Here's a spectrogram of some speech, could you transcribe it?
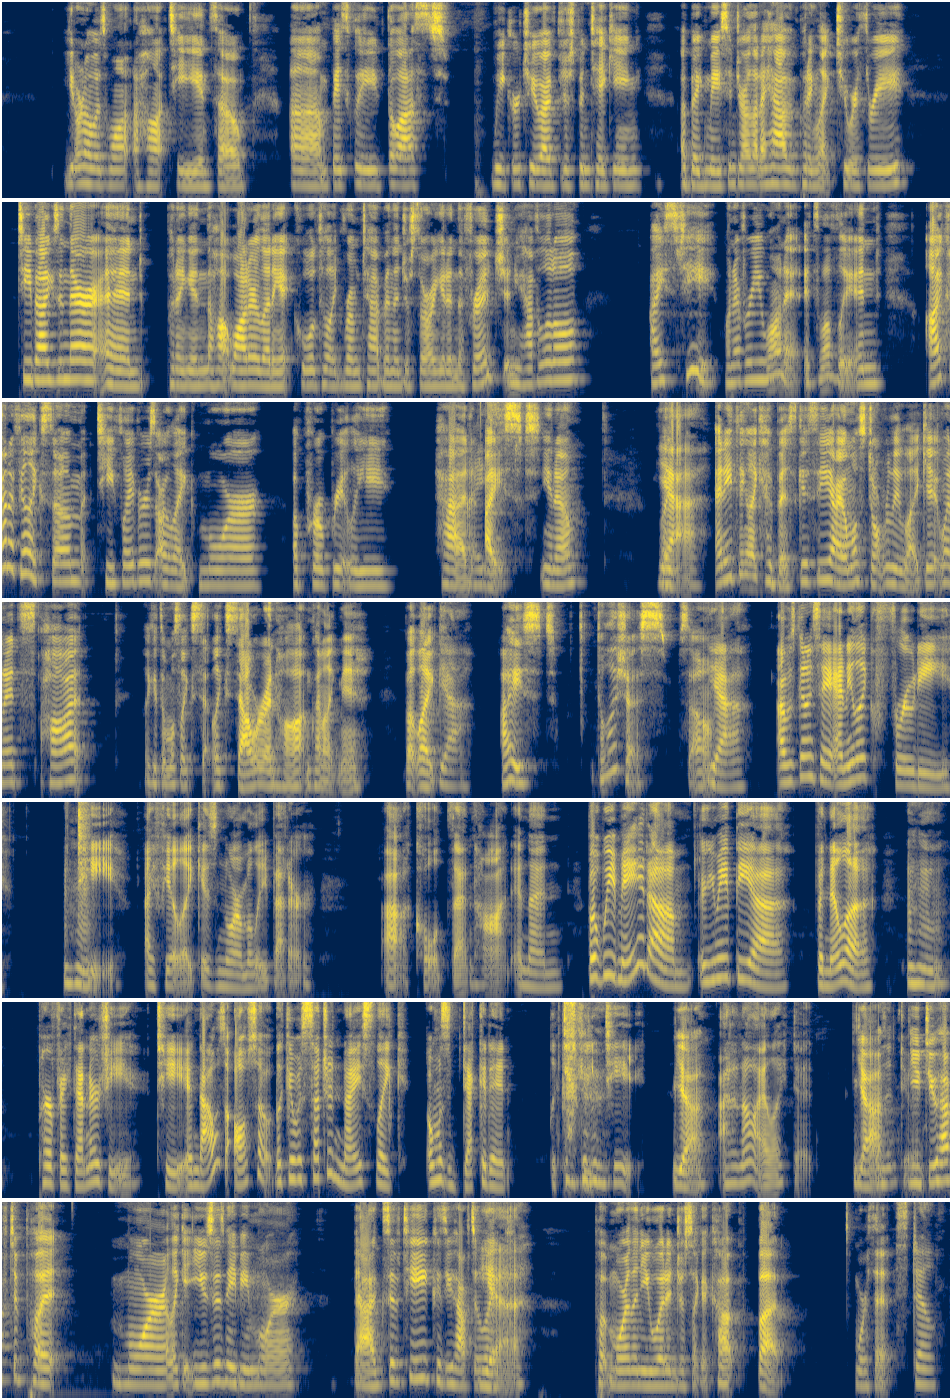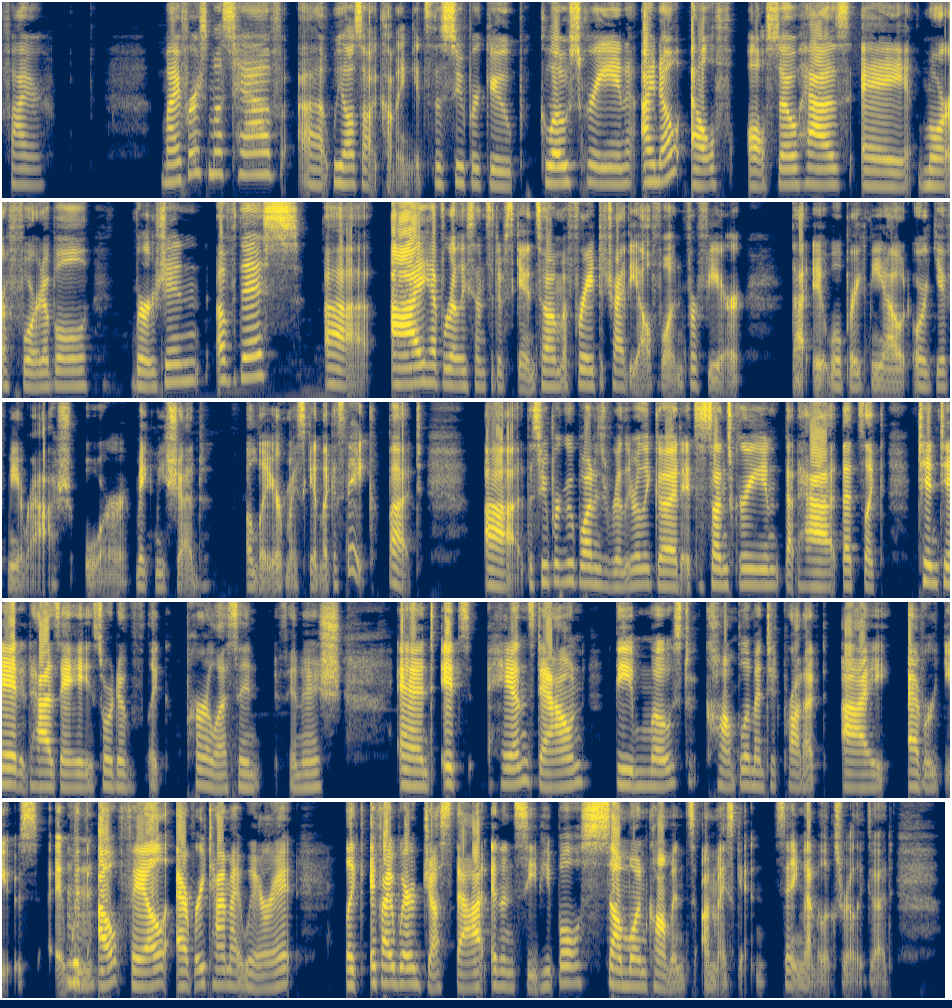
you don't always want a hot tea and so um basically the last week or two I've just been taking a big mason jar that I have and putting like two or three tea bags in there and putting in the hot water, letting it cool to like room temp and then just throwing it in the fridge and you have a little iced tea whenever you want it. It's lovely. And I kind of feel like some tea flavors are like more appropriately had Iced. iced, you know? Like, yeah. Anything like hibiscusy, I almost don't really like it when it's hot. Like it's almost like like sour and hot. I'm kind of like meh. But like Yeah. iced, delicious. So Yeah. I was going to say any like fruity Mhm. tea, I feel like is normally better uh cold than hot. And then but we made um or you made the uh vanilla Mhm. perfect energy tea and that was also like it was such a nice like almost decadent like Decadent. tea. Yeah. I don't know, I liked it. Yeah. You it. do have to put more like it uses maybe more bags of tea because you have to like yeah. Put more than you would in just like a cup, but worth it. Still fire. My first must have, uh, we all saw it coming. It's the Super Goop Glow Screen. I know e.l.f. also has a more affordable version of this. Uh, I have really sensitive skin, so I'm afraid to try the e.l.f. one for fear that it will break me out or give me a rash or make me shed a layer of my skin like a snake. But uh, the Super Goop one is really, really good. It's a sunscreen that had that's like tinted. It has a sort of like pearlescent finish, and it's hands down the most complimented product I ever use. Mhm. Without fail, every time I wear it, like if I wear just that and then see people, someone comments on my skin saying that it looks really good.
